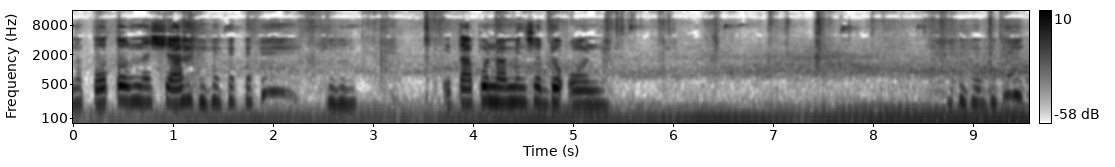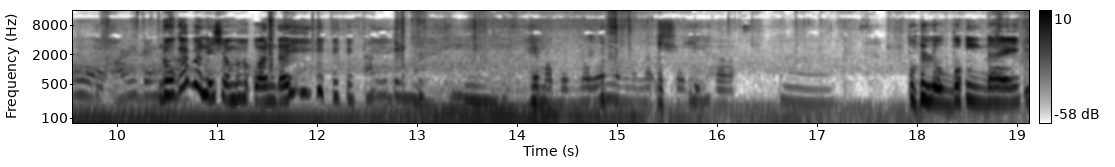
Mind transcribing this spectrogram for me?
Naputol na siya. Itapon namin siya doon. Oh. Dugay ba ni siya makuanday? Ari din. Kaya mabugnawan lang man na siya diha. Mm. Pulubong day.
